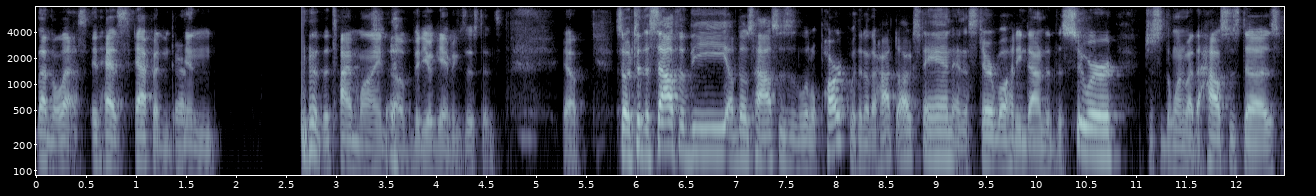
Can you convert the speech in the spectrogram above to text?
nonetheless, it has happened yeah. in the timeline of video game existence. Yeah. So to the south of the of those houses is a little park with another hot dog stand and a stairwell heading down to the sewer, just as the one by the houses does.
